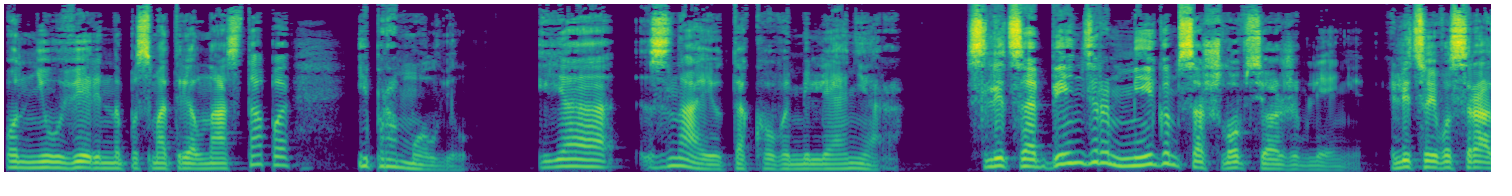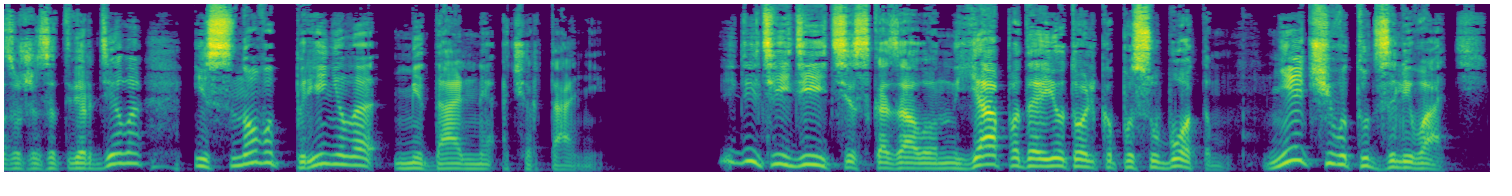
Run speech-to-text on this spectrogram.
Он неуверенно посмотрел на Остапа и промолвил. «Я знаю такого миллионера». С лица Бендера мигом сошло все оживление. Лицо его сразу же затвердело и снова приняло медальное очертание. «Идите, идите», — сказал он, — «я подаю только по субботам. Нечего тут заливать».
